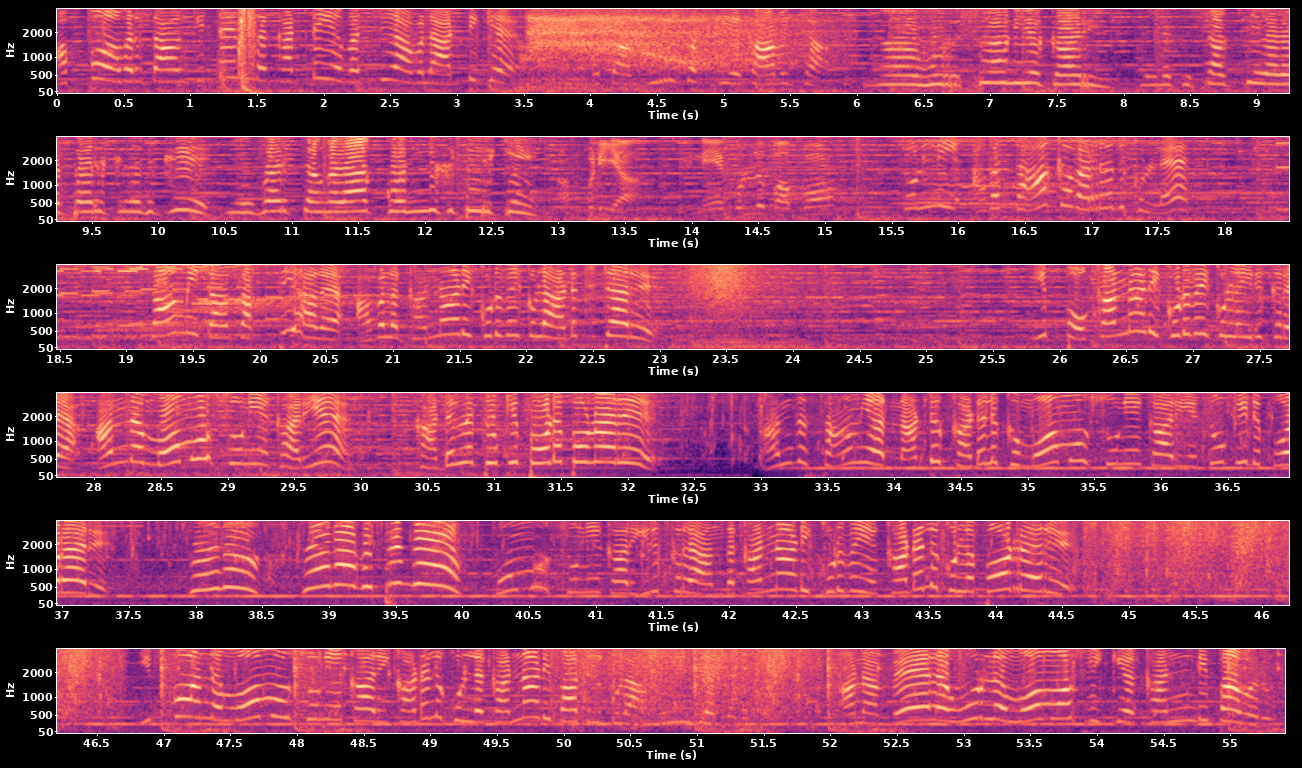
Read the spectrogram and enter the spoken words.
அப்போ அவர் தான் கிட்ட இருந்த கட்டைய வச்சு அவளை அடிக்க தான் குரு சக்திய காமிச்சா நான் ஒரு சூனியக்காரி. எனக்கு சக்திகளை பெருக்கிறதுக்கு ஒவ்வொருத்தங்களா கொன்னுகிட்டு இருக்கேன். அப்படியா? என்னைய கொல்லு பாப்போம். சொல்லி அவ தாக்க வர்றதுக்குள்ள சாமி தான் சக்தியால அவளை கண்ணாடி குடுவைக்குள்ள அடைச்சிட்டாரு. இப்போ கண்ணாடி குடுவைக்குள்ள இருக்கிற அந்த மோமோ சூனியக்காரிய கடல்ல தூக்கி போட போனாரு. அந்த சாமியார் நடு கடலுக்கு மோமோ சூனியக்காரிய தூக்கிட்டு போறாரு. வேணாம் வேணாம் விட்டுருங்க. மோமோ சூனியக்காரி இருக்கிற அந்த கண்ணாடி குடுவைய கடலுக்குள்ள போடுறாரு. இப்போ அந்த மோமோ சூனியக்காரி கடலுக்குள்ள கண்ணாடி பாட்டிலுக்குள்ள அமைதியா ஆனா வேற ஊர்ல மோமோஸ் விக்க கண்டிப்பா வரும்.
